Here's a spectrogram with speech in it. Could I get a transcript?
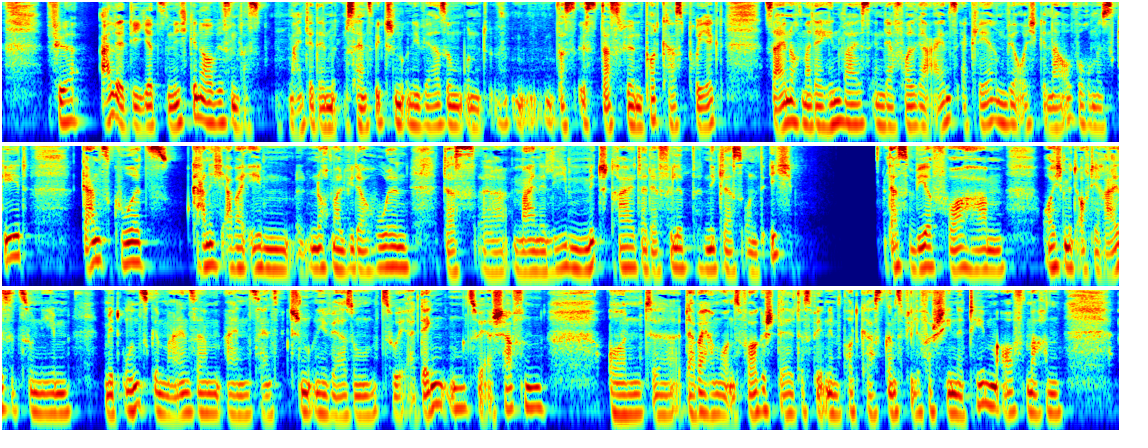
Für alle, die jetzt nicht genau wissen, was meint ihr denn mit dem Science-Fiction-Universum und was ist das für ein Podcast-Projekt, sei nochmal der Hinweis, in der Folge 1 erklären wir euch genau, worum es geht. Ganz kurz, kann ich aber eben nochmal wiederholen, dass äh, meine lieben Mitstreiter, der Philipp, Niklas und ich, dass wir vorhaben, euch mit auf die Reise zu nehmen, mit uns gemeinsam ein Science-Fiction-Universum zu erdenken, zu erschaffen. Und äh, dabei haben wir uns vorgestellt, dass wir in dem Podcast ganz viele verschiedene Themen aufmachen,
